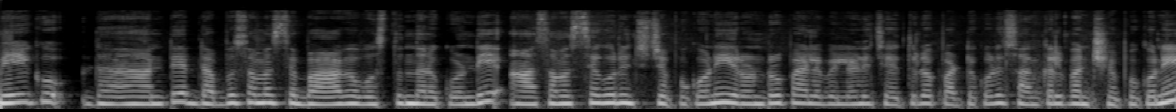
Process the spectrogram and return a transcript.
మీకు అంటే డబ్బు సమస్య బాగా వస్తుందనుకోండి ఆ సమస్య గురించి చెప్పుకొని రెండు రూపాయల బిల్లుని చేతిలో పట్టుకొని సంకల్పం చెప్పుకొని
